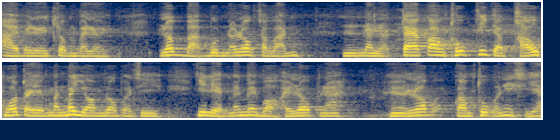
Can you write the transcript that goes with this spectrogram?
ตายไปเลยจมไปเลยลบบาปบุญนรกสวรรค์นั่นแหละแต่กองทุกข์ที่จะเผาหัวตัวเองมันไม่ยอมลบสิกิเลสมันไม่บอกให้ลบนะลบกองทุกข์อันนี้เสีย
